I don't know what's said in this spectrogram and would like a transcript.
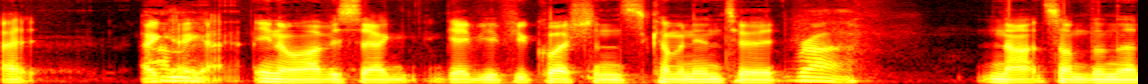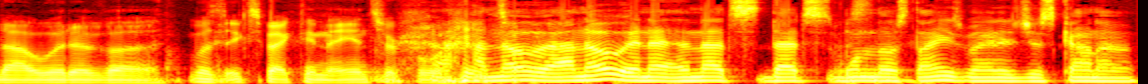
I, I, I mean- I, you know, obviously, I gave you a few questions coming into it. right. Not something that I would have uh, was expecting the answer for. I know, I know, and and that's that's one of those things, man. It's just kind of,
